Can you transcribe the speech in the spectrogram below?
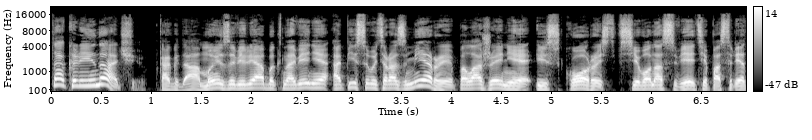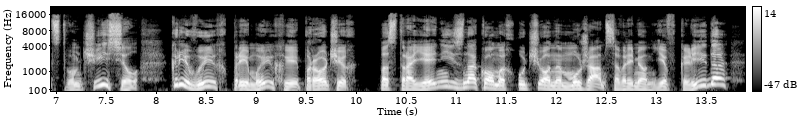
Так или иначе, когда мы завели обыкновение описывать размеры, положение и скорость всего на свете посредством чисел, кривых, прямых и прочих построений, знакомых ученым мужам со времен Евклида –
